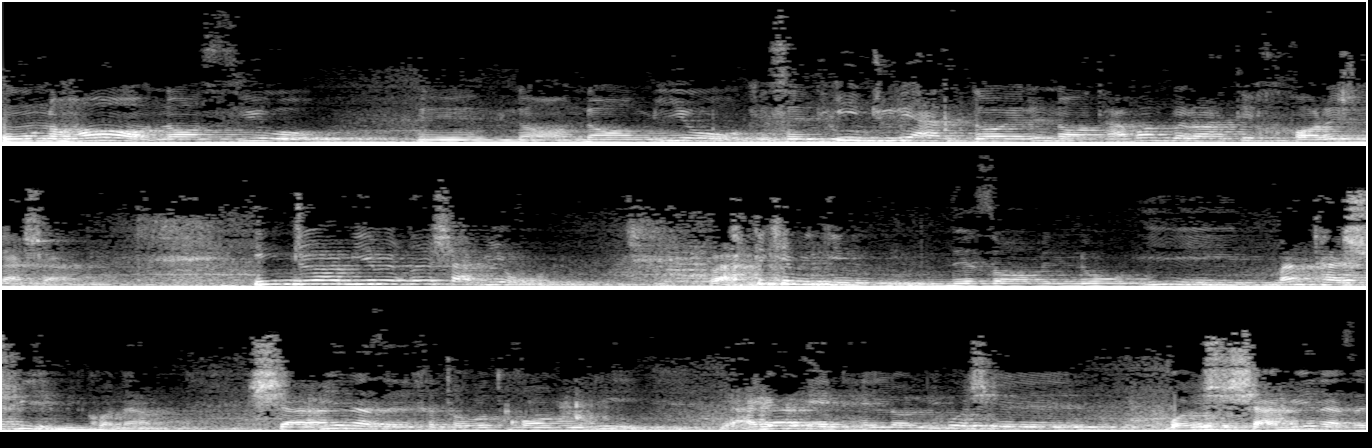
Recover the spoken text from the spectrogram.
اونها ناسی و نامی و کسای دیگه اینجوری از دایره ناتوان به راحتی خارج نشن. اینجا هم یه مقدار شبیه اون. وقتی که میگیم نظام نوعی من تشبیه می‌کنم. شبیه نظر خطابات قانونی اگر انحلالی باشه باش شبیه نظر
